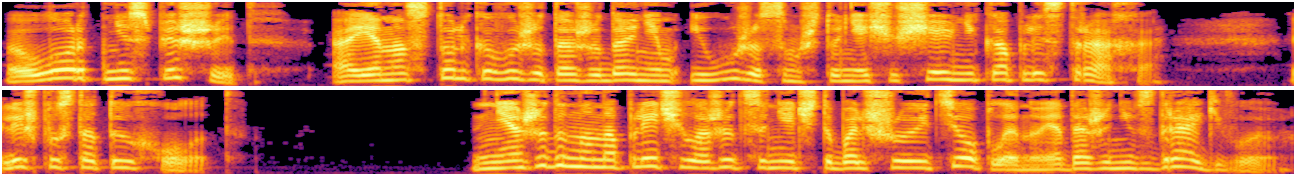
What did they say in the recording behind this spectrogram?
Лорд не спешит, а я настолько выжат ожиданием и ужасом, что не ощущаю ни капли страха, лишь пустоту и холод. Неожиданно на плечи ложится нечто большое и теплое, но я даже не вздрагиваю.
